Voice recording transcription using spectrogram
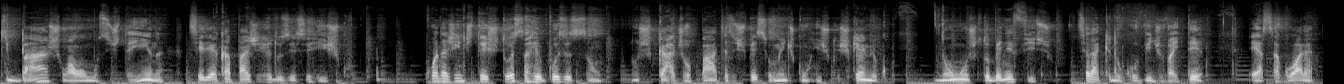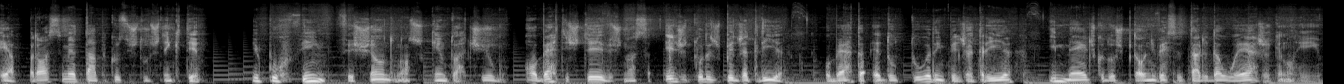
que baixam a homocisteína, seria capaz de reduzir esse risco. Quando a gente testou essa reposição nos cardiopatas, especialmente com risco isquêmico, não mostrou benefício. Será que no Covid vai ter? Essa agora é a próxima etapa que os estudos têm que ter. E por fim, fechando nosso quinto artigo, Roberta Esteves, nossa editora de pediatria. Roberta é doutora em pediatria e médico do Hospital Universitário da UERJ aqui no Rio.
